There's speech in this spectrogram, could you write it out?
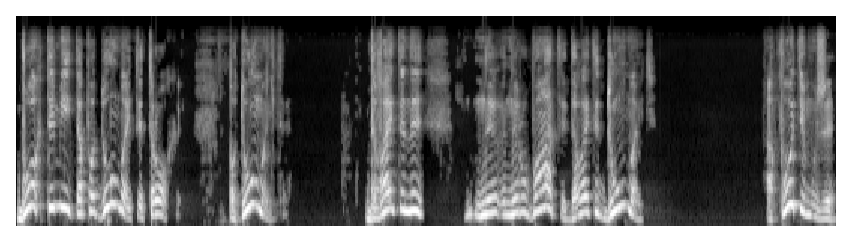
Бог ти мій, та подумайте трохи. Подумайте. Давайте не, не, не рубати, давайте думати. А потім уже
